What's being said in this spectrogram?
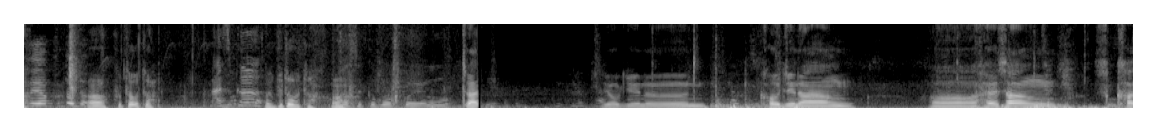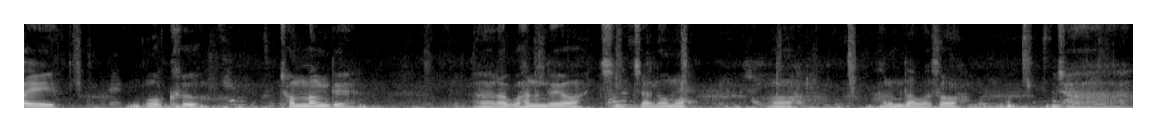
붙어주세요 붙어줘 어 붙어 붙어. 마스크. 어, 붙어 붙어. 어. 마스크 벗고요. 여기는 거진항 어, 해상 스카이 워크 전망대라고 하는데요. 진짜 너무 어, 아름다워서 자,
